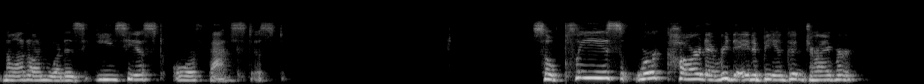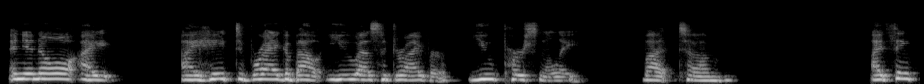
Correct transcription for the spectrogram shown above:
not on what is easiest or fastest. So please work hard every day to be a good driver. And you know, I I hate to brag about you as a driver, you personally, but um, I think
